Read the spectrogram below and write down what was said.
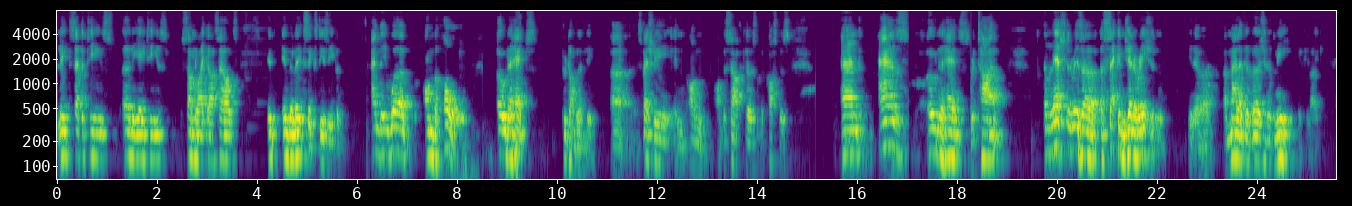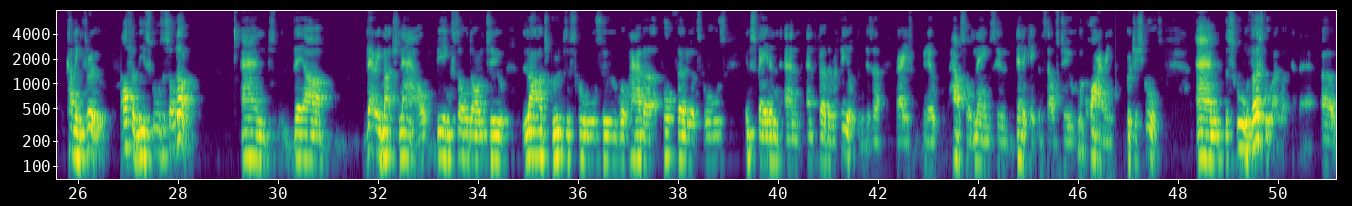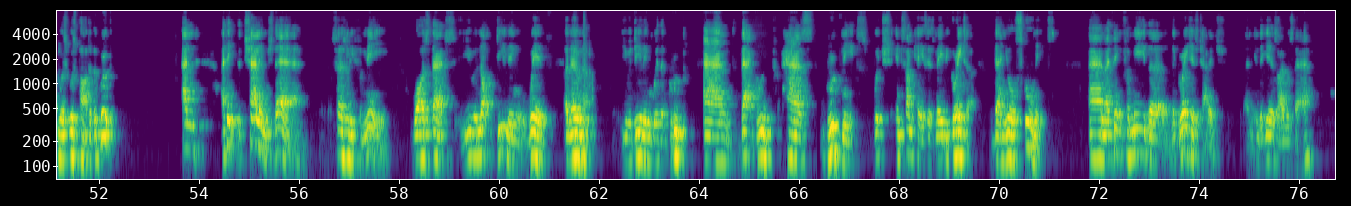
late 70s, early 80s, some like ourselves in, in the late 60s even. And they were, on the whole, owner heads predominantly, uh, especially in, on, on the south coast of the Costas. And as owner heads retire, unless there is a, a second generation, you know, a, a Malaga version of me, if you like, coming through, often these schools are sold on. And they are very much now being sold on to large groups of schools who will have a, portfolio of schools in Spain and, and, and further afield. And there's a very, you know, household names who dedicate themselves to acquiring British schools. And the school, the first school I worked at there, uh, was, was part of a group. And I think the challenge there, certainly for me, was that you were not dealing with an owner. You were dealing with a group and that group has group needs, which in some cases may be greater than your school needs. And I think for me, the, the greatest challenge in the years I was there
